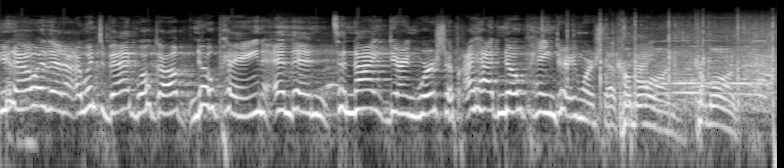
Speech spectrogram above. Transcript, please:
you know? And then I went to bed, woke up, no pain. And then tonight during worship, I had no pain during worship. Come tonight. on, come on.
